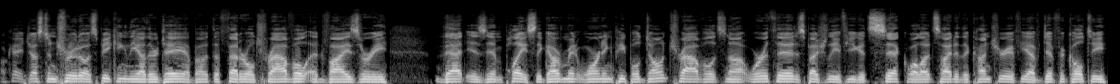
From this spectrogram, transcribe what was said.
Okay, Justin Trudeau speaking the other day about the federal travel advisory that is in place. The government warning people don't travel. It's not worth it, especially if you get sick while outside of the country. If you have difficulty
